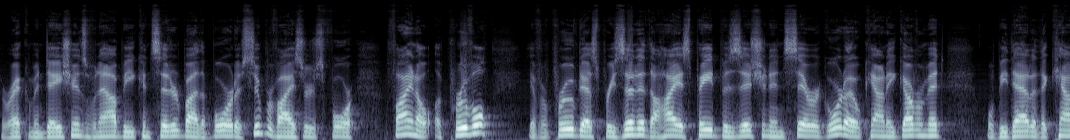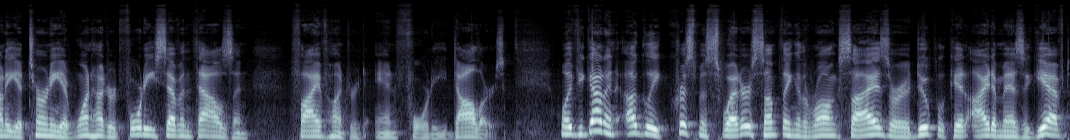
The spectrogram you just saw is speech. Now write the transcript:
The recommendations will now be considered by the Board of Supervisors for final approval. If approved as presented, the highest paid position in Cerro Gordo County government will be that of the county attorney at $147,540. Well, if you got an ugly Christmas sweater, something in the wrong size, or a duplicate item as a gift,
